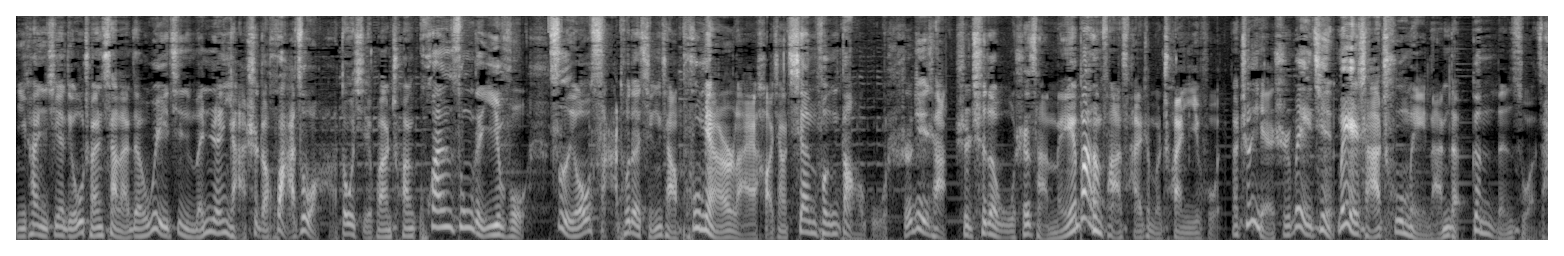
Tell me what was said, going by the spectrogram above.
你看一些流传下来的魏晋文人雅士的画作啊，都喜欢穿宽松的衣服，自由洒脱的形象扑面而来，好像仙风道骨。实际上是吃了五石散没办法才这么穿衣服。那这也是魏晋为啥出美男的根本所在。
